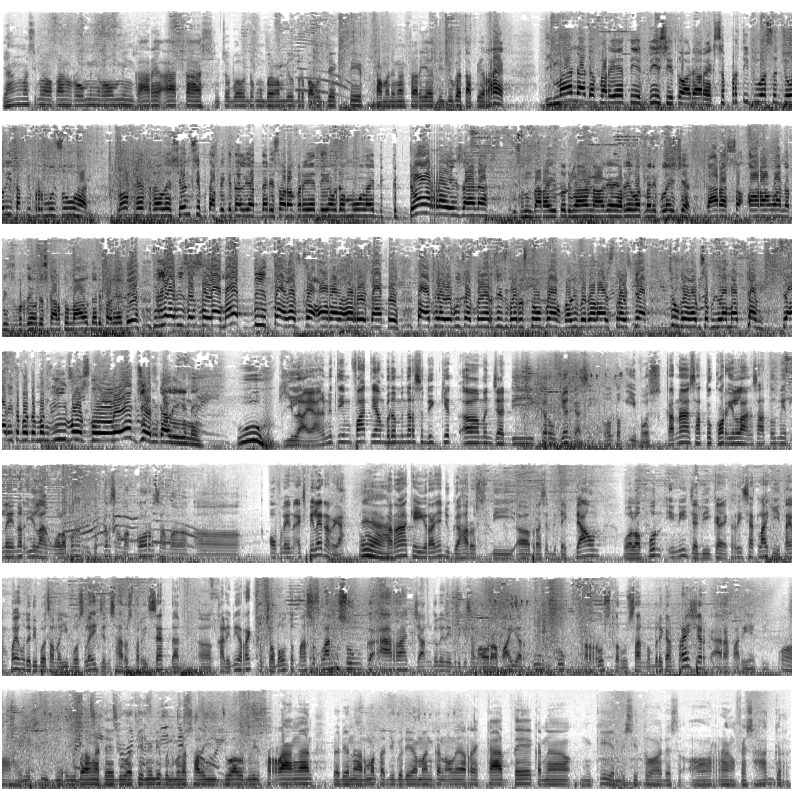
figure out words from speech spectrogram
yang masih melakukan roaming-roaming ke area atas. Mencoba untuk mengambil beberapa objektif sama dengan Variety juga tapi Rek di mana ada Variety? Di situ ada Rek seperti dua sejoli tapi bermusuhan. Love hate relationship tapi kita lihat dari seorang Variety yang udah mulai di sana tapi sementara itu dengan adanya reward manipulation arah seorang tapi seperti udah kartu maut dari Variety nggak bisa selamat di tangan seorang RKT tapi ada Busa versi juga harus tumbang dari Federal Ice Strike-nya juga nggak bisa menyelamatkan dari teman-teman EVOS Legend kali ini Uh, gila ya. Ini tim fight yang benar-benar sedikit eh, menjadi kerugian gak sih untuk EVOS? Karena satu core hilang, satu mid laner hilang. Walaupun ditukar sama core sama eh, offlane XP laner ya. Iya. Karena Keiranya juga harus di eh, berhasil di take down. Walaupun ini jadi kayak reset lagi. Tempo yang udah dibuat sama EVOS Legends harus terreset. Dan eh, kali ini Rek mencoba untuk masuk langsung ke arah jungle yang dimiliki sama Aura Fire. Untuk terus-terusan memberikan pressure ke arah Variety. Wah ini sih ngeri banget ya dua tim ini benar-benar saling jual beli serangan Radiant Armor tadi juga diamankan oleh Rekate karena mungkin di situ ada seorang facehugger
